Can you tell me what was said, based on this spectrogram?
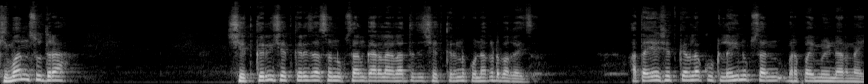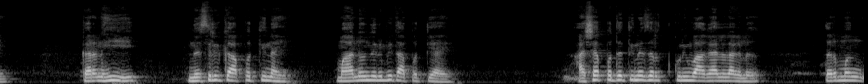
किमान सुधरा. शेतकरी शेतकऱ्याचं असं नुकसान करायला लागला तर ते शेतकऱ्यांना कोणाकडे बघायचं? आता या शेतकऱ्याला कुठलंही नुकसान भरपाई मिळणार नाही. कारण ही नैसर्गिक आपत्ती नाही मानवनिर्मित आपत्ती आहे. अशा पद्धतीने जर कुणी वागायला लागलं तर मग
